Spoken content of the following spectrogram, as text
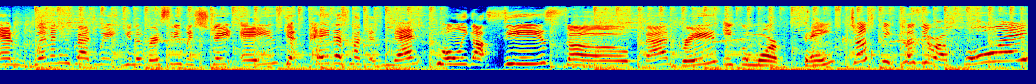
And women who graduate university with straight A's get paid as much as men who only got C's. So bad grades equal more bank just because you're a boy.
